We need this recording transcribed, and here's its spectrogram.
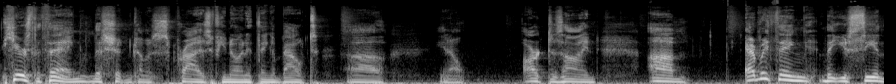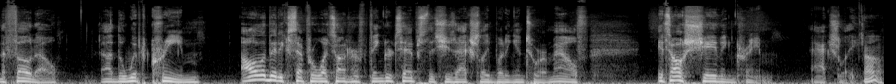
here's the thing: this shouldn't come as a surprise if you know anything about, uh, you know, art design. Um, everything that you see in the photo, uh, the whipped cream, all of it except for what's on her fingertips that she's actually putting into her mouth, it's all shaving cream. Actually, Oh.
